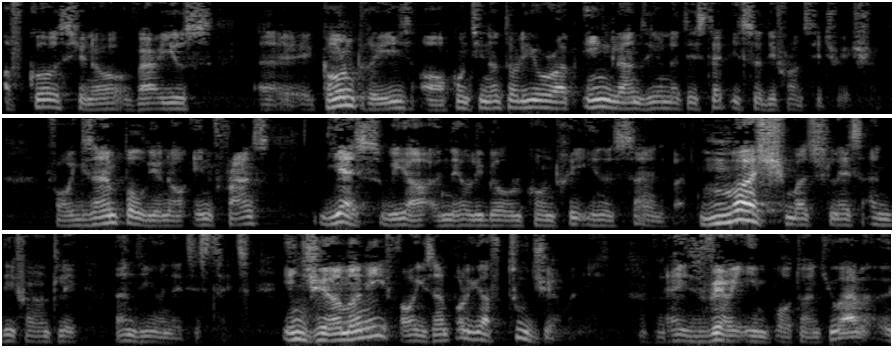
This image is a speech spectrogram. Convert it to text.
of course, you know, various countries or continental Europe, England, the United States, it's a different situation. For example, you know, in France, yes, we are a neoliberal country in a sense, but much, much less and differently than the United States. In Germany, for example, you have two Germanys. Mm-hmm. It's very important. You have a,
